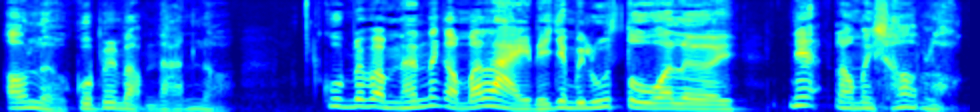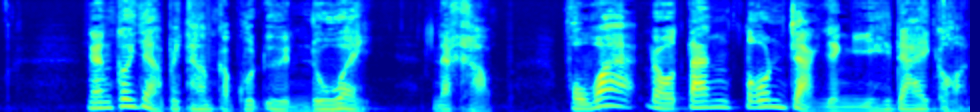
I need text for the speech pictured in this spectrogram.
เอาเหรอกูเป็นแบบนั้นเหรอกูเป็นแบบนั้นตั้งแต่เมื่อไหร่เนี่ยยังไม่รู้ตัวเลย เนี่ยเราไม่ชอบหรอกงั้นก็อย่าไปทำกับคนอื่นด้วยนะครับ ผมว่าเราตั้งต้นจากอย่างนี้ให้ได้ก่อน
